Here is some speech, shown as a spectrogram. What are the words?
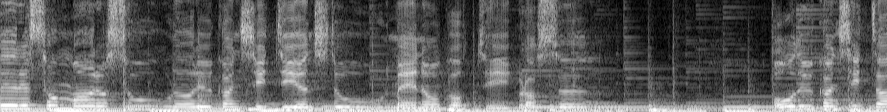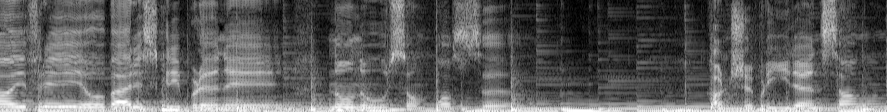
er det sommer og sol, og du kan sitte i en stol med noe godt i glasset. Og du kan sitte i fred og bare skrible ned noen ord som passer. Kanskje blir det en sang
